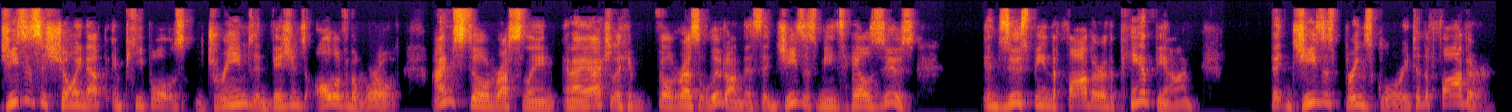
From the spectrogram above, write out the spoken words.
Jesus is showing up in people's dreams and visions all over the world. I'm still wrestling, and I actually feel resolute on this that Jesus means Hail Zeus, and Zeus being the father of the pantheon that Jesus brings glory to the Father.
